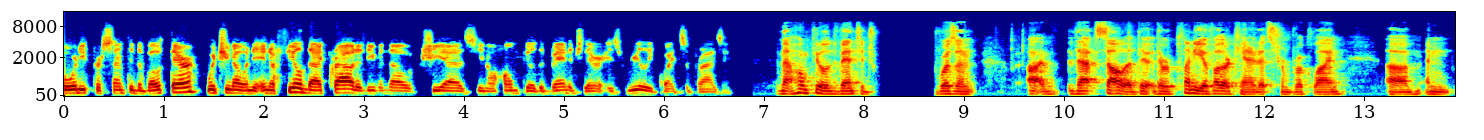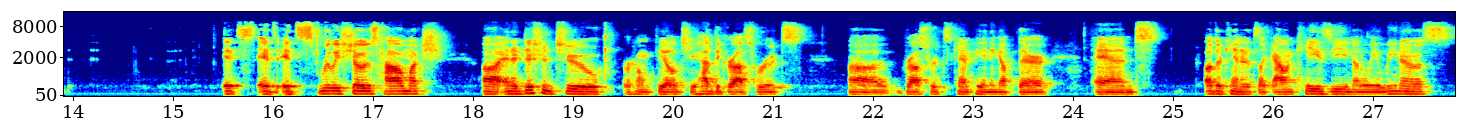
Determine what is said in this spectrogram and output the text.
40% of the vote there, which, you know, in, in a field that crowded, even though she has, you know, home field advantage there, is really quite surprising. And that home field advantage wasn't uh, that solid. There, there, were plenty of other candidates from Brookline, um, and it's it it's really shows how much, uh, in addition to her home field, she had the grassroots uh, grassroots campaigning up there and other candidates like Alan Khazei, Natalia Linos,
